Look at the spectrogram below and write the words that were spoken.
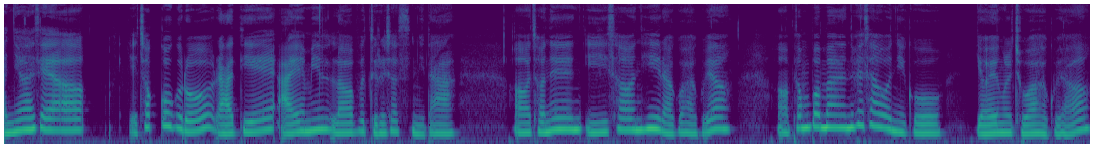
안녕하세요. 예, 첫 곡으로 라디의 I am in love 들으셨습니다. 어, 저는 이선희라고 하고요. 어, 평범한 회사원이고 여행을 좋아하고요.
